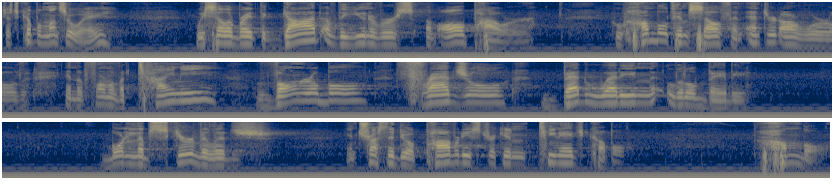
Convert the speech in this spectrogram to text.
just a couple months away, we celebrate the God of the universe of all power who humbled himself and entered our world in the form of a tiny, vulnerable, fragile, bedwetting little baby. Born in an obscure village, entrusted to a poverty stricken teenage couple. Humble.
